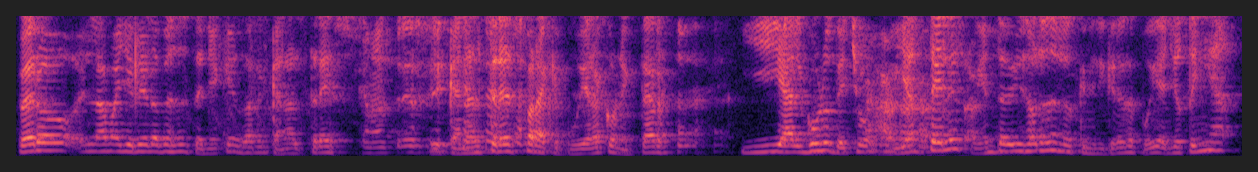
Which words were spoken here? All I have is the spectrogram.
Pero la mayoría de las veces tenía que usar el canal 3. Canal 3, El sí. canal 3 para que pudiera conectar. Y algunos, de hecho, habían teles, habían televisores en los que ni siquiera se podía. Yo tenía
